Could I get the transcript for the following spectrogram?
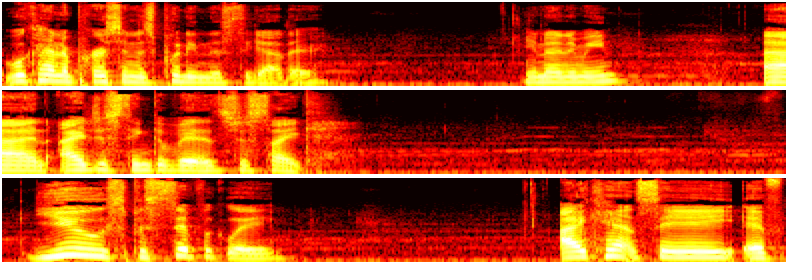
what kind of person is putting this together. You know what I mean? And I just think of it as just like you specifically. I can't say if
